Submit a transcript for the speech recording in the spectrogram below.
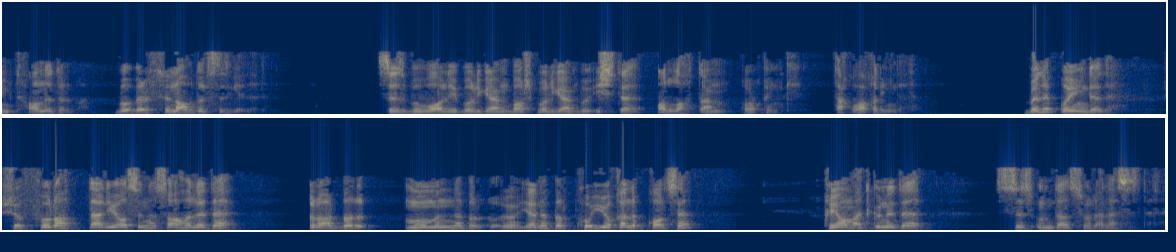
imtihonidir bu. Bu bir sinovdir sizga dedi. Siz bu voliy bo'lgan bosh bo'lgan bu ishda ollohdan qo'rqing taqvo qiling dedi. Bilib qo'ying dedi. Shu furot daryosini sohilida biror bir mo'minni bir e, yana bir qo'y yo'qolib qolsa qiyomat kunida siz undan so'ralasiz dedi.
